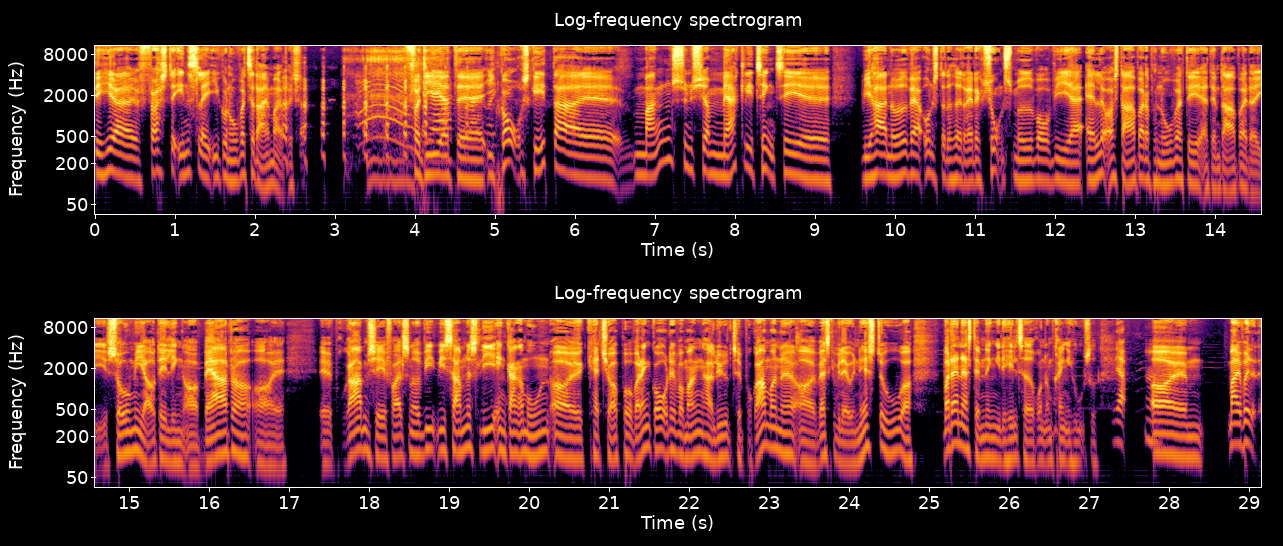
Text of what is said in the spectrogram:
det her øh, første indslag i Gonova til dig, Majbrit. Fordi Ja, at øh, i går skete der øh, mange, synes jeg, mærkelige ting til... Øh, vi har noget hver onsdag, der hedder et redaktionsmøde, hvor vi er alle os, der arbejder på Nova. Det er dem, der arbejder i SOMI-afdelingen og værter og øh, øh, programchef og alt sådan noget. Vi, vi samles lige en gang om ugen og øh, catch up på, hvordan går det, hvor mange har lyttet til programmerne, og hvad skal vi lave i næste uge, og hvordan er stemningen i det hele taget rundt omkring i huset. Ja. Mm. Og øh, Maja, der,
